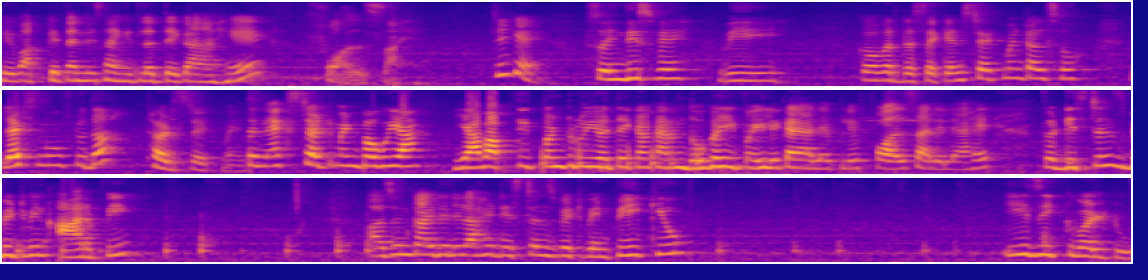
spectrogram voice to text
हे वाक्य त्यांनी सांगितलं ते काय आहे? फॉल्स आहे. ठीक आहे? So in this way we cover the second statement also let's move to the third statement next statement बघूया. या बाबतीत पण ट्रू येते का? कारण दोघंही पहिले काय आले? आपले फॉल्स आलेले आहे. तर डिस्टन्स बिटवीन आर पी अजून काय दिलेलं आहे distance between P Q is equal to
